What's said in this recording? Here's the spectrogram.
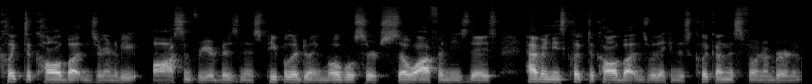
click to call buttons are going to be awesome for your business. People are doing mobile search so often these days. Having these click to call buttons where they can just click on this phone number and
